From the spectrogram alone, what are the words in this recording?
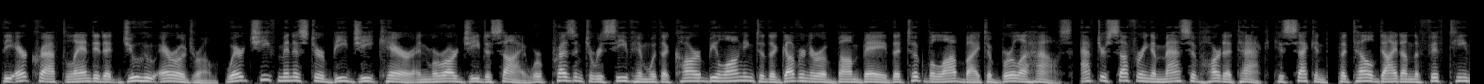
the aircraft landed at Juhu Aerodrome, where Chief Minister B. G. Kher and Morarji Desai were present to receive him with a car belonging to the governor of Bombay that took Vallabhbhai to Birla House. After suffering a massive heart attack his second, Patel died on 15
